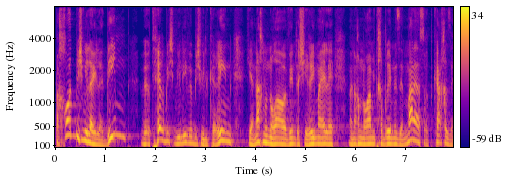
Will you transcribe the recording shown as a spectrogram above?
פחות בשביל הילדים, ויותר בשבילי ובשביל קארין, כי אנחנו נורא אוהבים את השירים האלה, ואנחנו נורא מתחברים לזה. מה לעשות, ככה זה.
